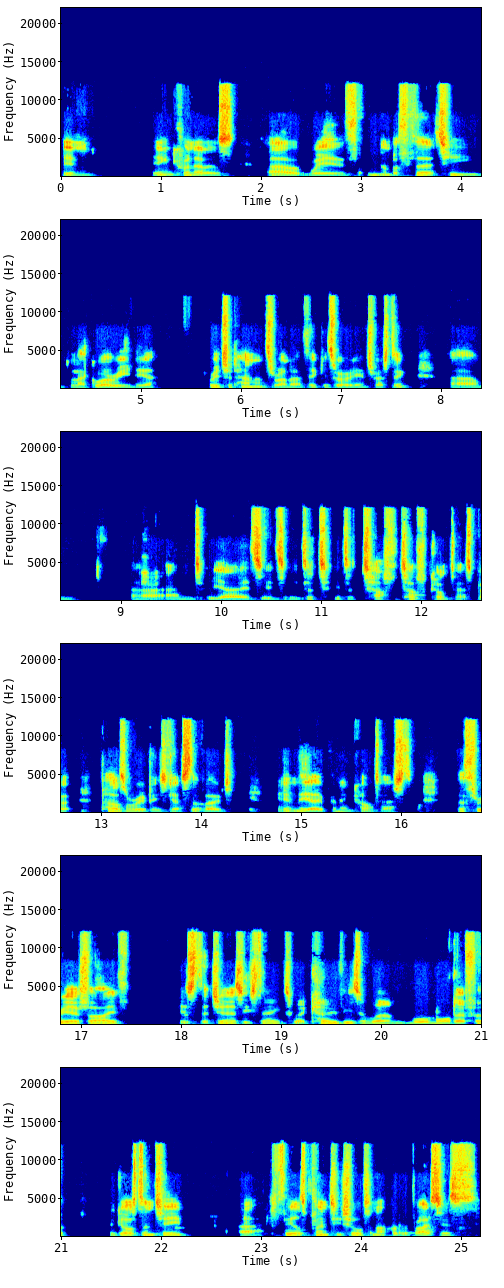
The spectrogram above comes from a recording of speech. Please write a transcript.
in in Quinellas uh, with number 13, La Guardia. Richard Hannon's runner. I think it's very interesting. Um, uh, and yeah, it's it's it's a it's a tough tough contest. But Pearls and Rubies gets the vote in the opening contest. The 305 is the Jersey Stakes, where Covey's a warm, warm order for the Gosden team. Uh, feels plenty short enough at the prices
